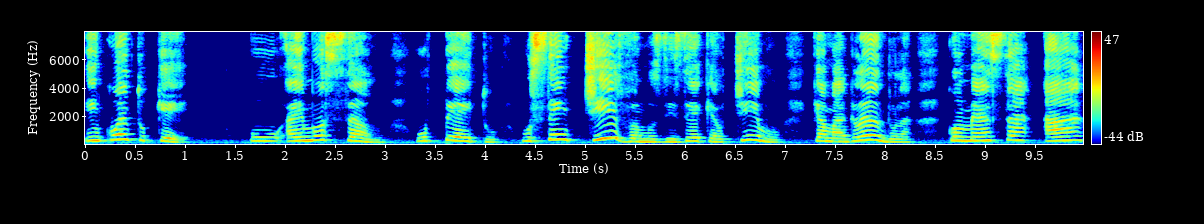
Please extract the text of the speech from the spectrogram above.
Enquanto que o, a emoção, o peito, o sentir, vamos dizer, que é o timo, que é uma glândula, começa a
